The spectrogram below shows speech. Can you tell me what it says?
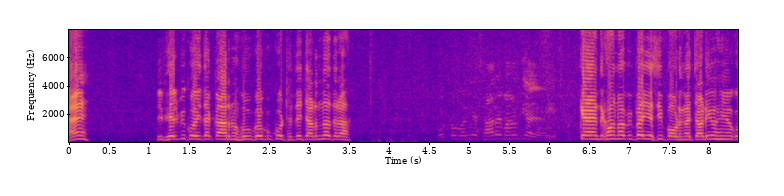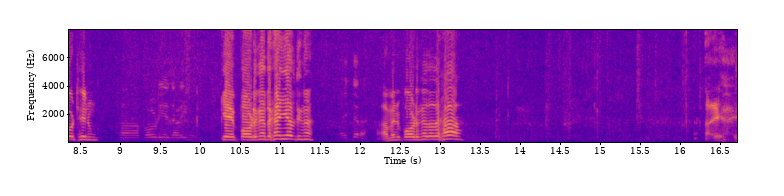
ਹੈ? ਵੀ ਫਿਰ ਵੀ ਕੋਈ ਤਾਂ ਕਾਰਨ ਹੋਊਗਾ ਕਿ ਕੋਠੇ ਤੇ ਚੜਨ ਦਾ ਤੇਰਾ। ਫੋਟੋ ਵਧੀਆ ਸਾਰੇ ਬਾਣ ਦੀ ਆ ਜਾਣਗੇ। ਕਹਿ ਦਿਖਾਉਣਾ ਵੀ ਭਾਈ ਅਸੀਂ ਪੌੜੀਆਂ ਚਾੜੀਆਂ ਹੋਈਆਂ ਕੋਠੇ ਨੂੰ। ਹਾਂ ਪੌੜੀਆਂ ਚਾੜੀ ਕਿ ਪੌੜੀਆਂ ਦਿਖਾਈਆਂ ਆਪਦੀਆਂ? ਇੱਧਰ ਆ। ਮੈਨੂੰ ਪੌੜੀਆਂ ਤਾਂ ਦਿਖਾ। ਆਏ ਹਾਏ।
